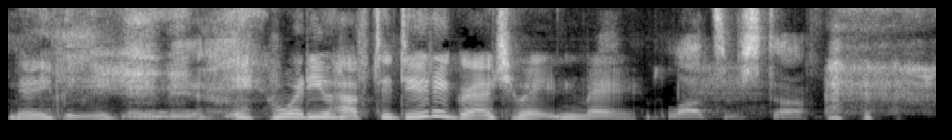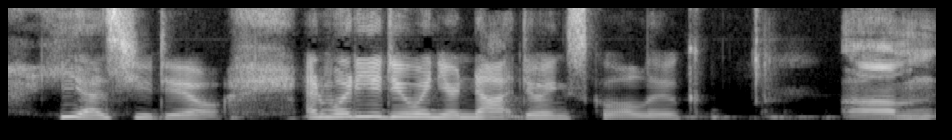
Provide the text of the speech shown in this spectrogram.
maybe. Maybe. what do you have to do to graduate in May? Lots of stuff. Yes, you do. And what do you do when you're not doing school, Luke? Um,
